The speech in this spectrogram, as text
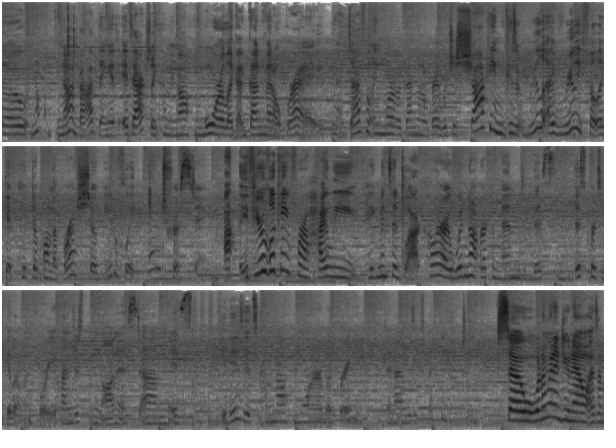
So not, not a bad thing. It, it's actually coming off more like a gunmetal gray. Yeah, definitely more of a gunmetal gray, which is shocking because it really, I really felt like it picked up on the brush so beautifully. Interesting. I, if you're looking for a highly pigmented black color, I would not recommend this this particular one for you. If I'm just being honest, um, it's it is. It's coming off more of a gray than I was expecting. So what I'm to do now is I'm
